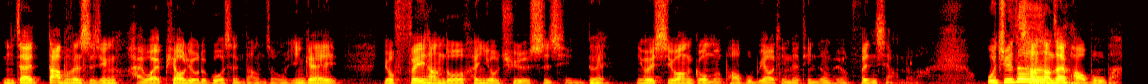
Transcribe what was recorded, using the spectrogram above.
你在大部分时间海外漂流的过程当中，应该有非常多很有趣的事情，对，你会希望跟我们跑步不要停的听众朋友分享的吧？我觉得常常在跑步吧，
